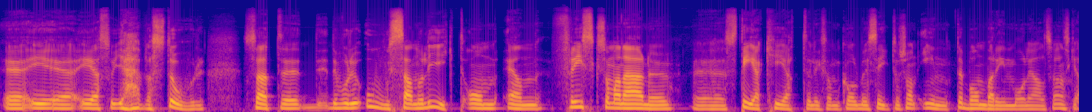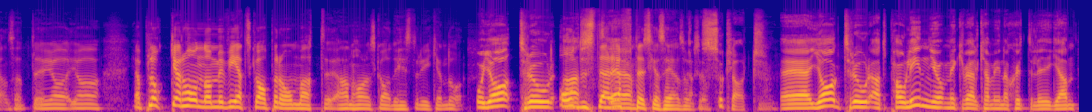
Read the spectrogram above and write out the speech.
eh, är, är så jävla stor. Så att eh, det vore osannolikt om en frisk som han är nu, eh, stekhet liksom Kolbeinn Sigthorsson inte bombar in mål i allsvenskan. Så att, eh, jag, jag, jag plockar honom med vetskapen om att han har en skadehistorik ändå. Och jag tror Odds att, därefter ska sägas också. Såklart. jag tror att Paulinho mycket väl kan vinna skytteligan.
